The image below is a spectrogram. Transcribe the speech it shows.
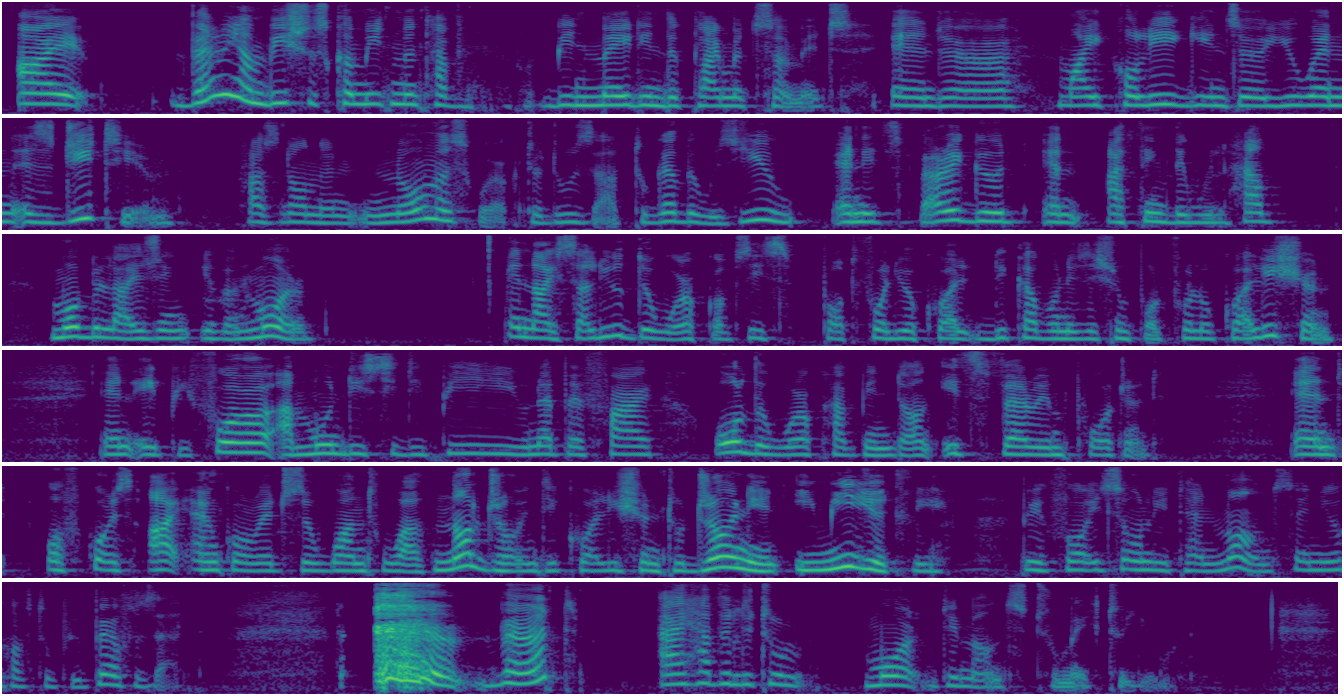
I very ambitious commitment have been made in the climate summit, and uh, my colleague in the UN SG team has done enormous work to do that together with you, and it's very good, and I think they will help mobilizing even more. And I salute the work of this portfolio decarbonization portfolio coalition and AP4, Amundi CDP, UNEP all the work have been done. It's very important. And of course, I encourage the ones who have not joined the coalition to join in immediately before it's only 10 months and you have to prepare for that. but I have a little more demands to make to you.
